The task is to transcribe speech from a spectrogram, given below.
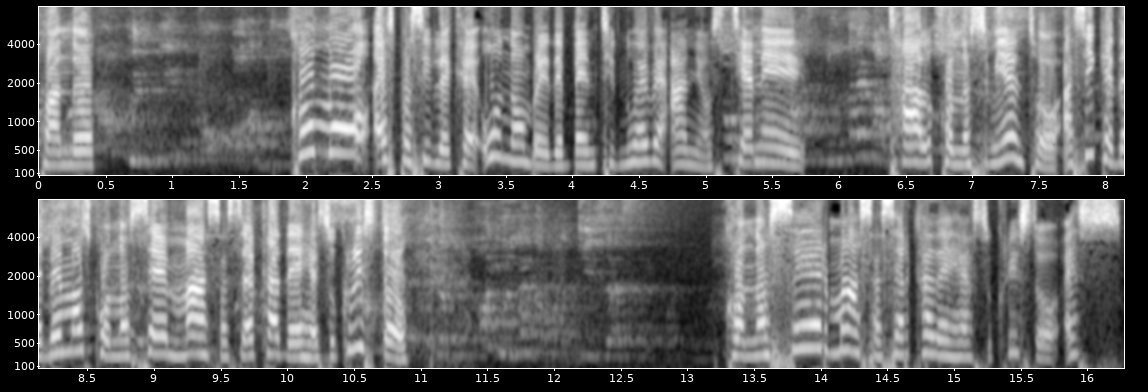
cuando ¿Cómo es posible que un hombre de 29 años tiene tal conocimiento? Así que debemos conocer más acerca de Jesucristo. Conocer más acerca de Jesucristo es...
